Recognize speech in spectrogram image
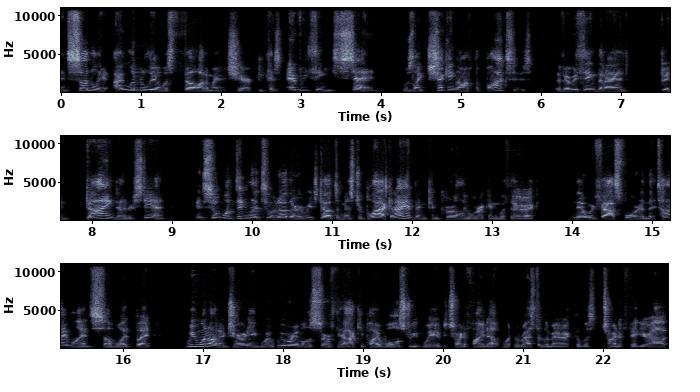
and suddenly I literally almost fell out of my chair because everything he said was like checking off the boxes of everything that I had been dying to understand. And so one thing led to another. I reached out to Mr. Black, and I had been concurrently working with Eric. Now we fast forward in the timeline somewhat, but we went on a journey where we were able to surf the Occupy Wall Street wave to try to find out what the rest of America was trying to figure out.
